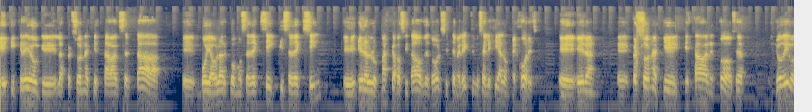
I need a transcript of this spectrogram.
y creo que las personas que estaban sentadas, eh, voy a hablar como SEDEXIN y SEDEXIN, eran los más capacitados de todo el sistema eléctrico, se elegían los mejores, eran personas que, que, estaban en todo. O sea, yo digo,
